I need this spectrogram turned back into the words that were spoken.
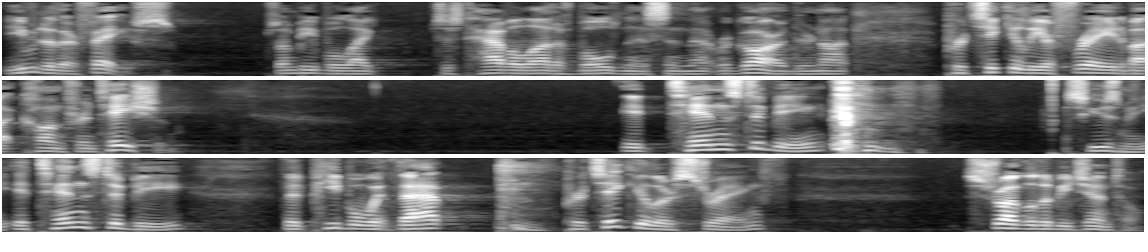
even to their face. Some people like just have a lot of boldness in that regard. They're not particularly afraid about confrontation. It tends to be, excuse me, it tends to be that people with that particular strength struggle to be gentle.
